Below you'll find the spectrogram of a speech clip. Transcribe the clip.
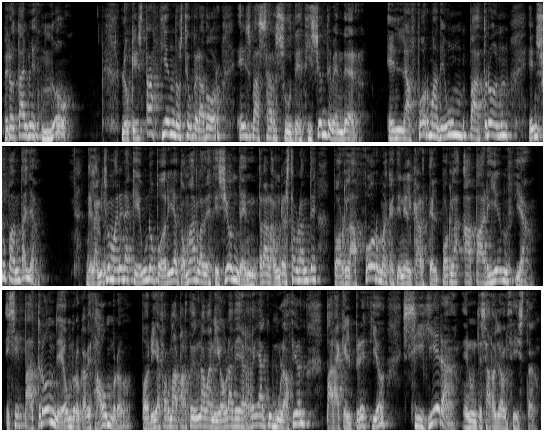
pero tal vez no. Lo que está haciendo este operador es basar su decisión de vender en la forma de un patrón en su pantalla. De la misma manera que uno podría tomar la decisión de entrar a un restaurante por la forma que tiene el cartel, por la apariencia. Ese patrón de hombro, cabeza hombro podría formar parte de una maniobra de reacumulación para que el precio siguiera en un desarrollo alcista.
